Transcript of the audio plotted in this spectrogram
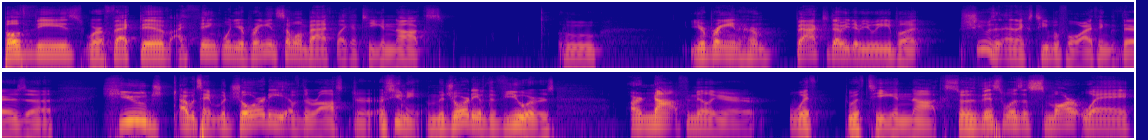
Both of these were effective. I think when you're bringing someone back like a Tegan Nox, who you're bringing her back to WWE, but she was in NXT before. I think that there's a huge, I would say, majority of the roster, excuse me, majority of the viewers are not familiar with with Tegan Nox. So this was a smart way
